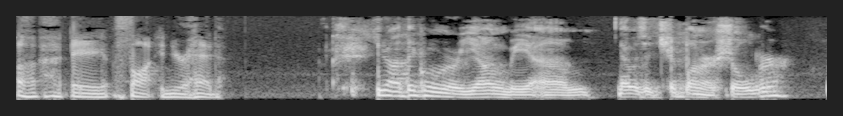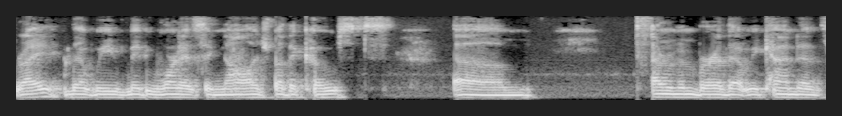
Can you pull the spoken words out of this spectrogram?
a, a thought in your head? You know, I think when we were young, we um, that was a chip on our shoulder right? That we maybe weren't as acknowledged by the coasts. Um, I remember that we kind of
